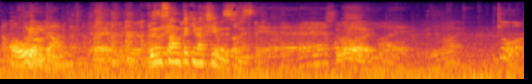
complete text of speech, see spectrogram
なんかあおるやんみたいな。分散的なチームですねねへえすごい今日は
